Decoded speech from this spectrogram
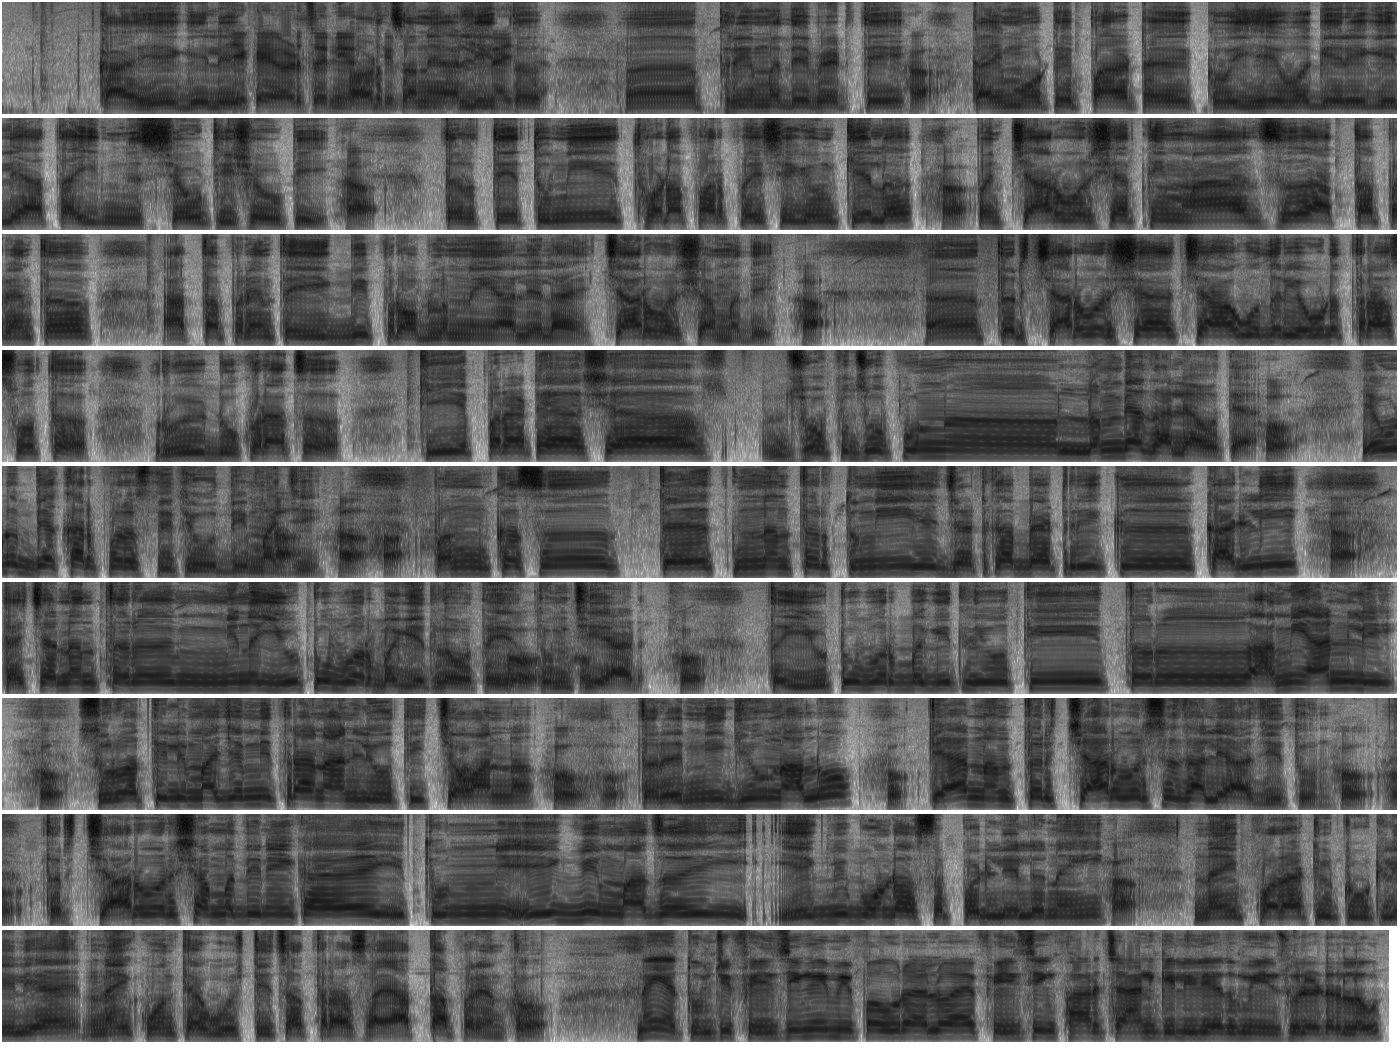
काय हे गेले जे काही अडचणी असतील अडचणी आली तर फ्री मध्ये भेटते हा. काही मोठे पार्ट हे वगैरे गेले आता इन- शेवटी शेवटी हा. तर ते तुम्ही थोडाफार पैसे घेऊन केलं. पण चार वर्षात माझं आतापर्यंत आतापर्यंत एक बी प्रॉब्लेम नाही आलेला आहे चार वर्षामध्ये हा. अं, तर चार वर्षाच्या अगोदर एवढं त्रास होतं रुई डुकराचं की पराठ्या अशा झोप झोपून अं, लंब्या झाल्या होत्या हो. एवढं बेकार परिस्थिती होती माझी हा, हा. पण कसं त्यानंतर तुम्ही हे झटका बॅटरी काढली. त्याच्यानंतर मी ना युट्यूबवर बघितलं होतं हे तुमची ऍड हो. तर युट्यूबवर बघितली होती तर आम्ही आणली हो. सुरुवातीला माझ्या मित्रानं आणली होती चव्हाणनं हो, हो. तर मी घेऊन आलो हो. त्यानंतर चार वर्ष झाले आज इथून हो, हो. तर चार वर्षामध्ये नाही काय इथून एक बी माझं एक बी बोंड असं पडलेलं नाही हा. नाही पराठी तुटलेली आहे नाही कोणत्या गोष्टीचा त्रास आहे आतापर्यंत हो नाही तुमची फेन्सिंगही मी पाहू राहिलो आहे फेन्सिंग फार छान केलेली आहे तुम्ही इन्सुलेटर लावून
